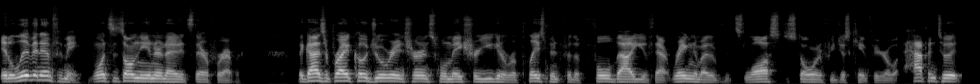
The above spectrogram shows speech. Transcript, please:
It'll live in infamy. Once it's on the internet, it's there forever. The guys at BriteCo Jewelry Insurance will make sure you get a replacement for the full value of that ring, no matter if it's lost, stolen, if you just can't figure out what happened to it.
